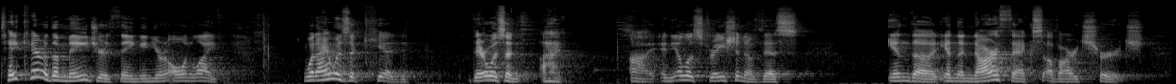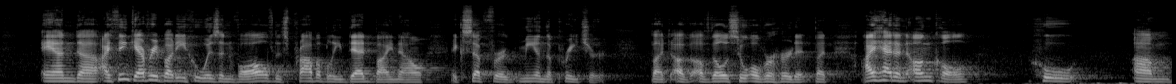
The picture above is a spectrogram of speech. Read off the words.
take care of the major thing in your own life. When I was a kid, there was an, uh, uh, an illustration of this in the, in the narthex of our church. And uh, I think everybody who was involved is probably dead by now, except for me and the preacher, but of, of those who overheard it. But I had an uncle who um,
